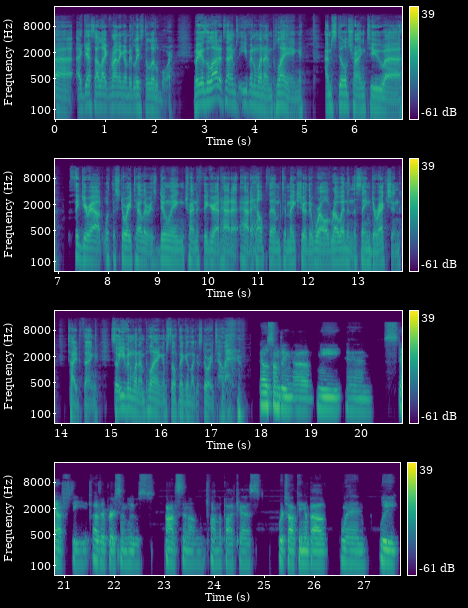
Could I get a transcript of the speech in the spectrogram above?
uh, I guess I like running them at least a little more because a lot of times, even when I'm playing, I'm still trying to. Uh, figure out what the storyteller is doing, trying to figure out how to how to help them to make sure that we're all rowing in the same direction type thing. So even when I'm playing, I'm still thinking like a storyteller. That was something uh, me and Steph, the other person who's constant on on the podcast, were talking about when we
